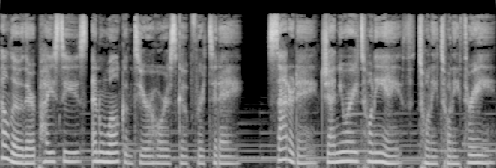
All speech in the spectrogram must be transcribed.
Hello there, Pisces, and welcome to your horoscope for today, Saturday, January 28th, 2023.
